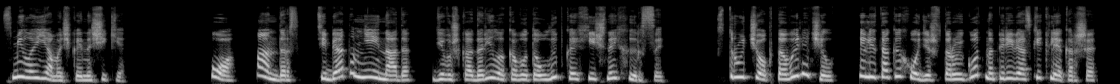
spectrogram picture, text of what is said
с милой ямочкой на щеке. «О, Андерс, тебя-то мне и надо!» Девушка одарила кого-то улыбкой хищной хырсы. «Стручок-то вылечил? Или так и ходишь второй год на перевязке к лекарше?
